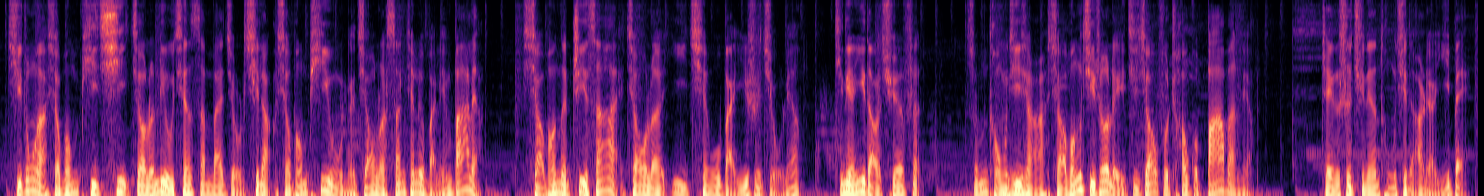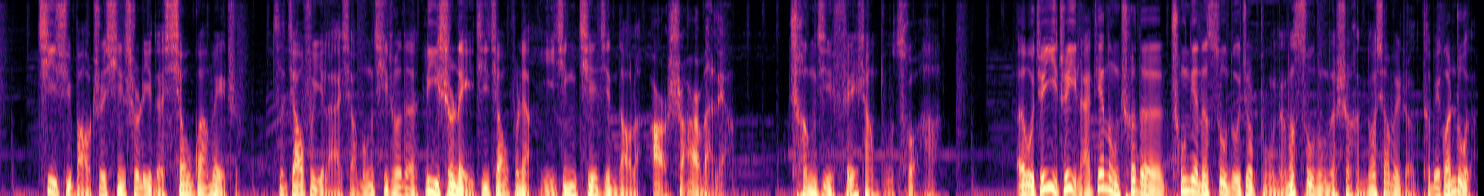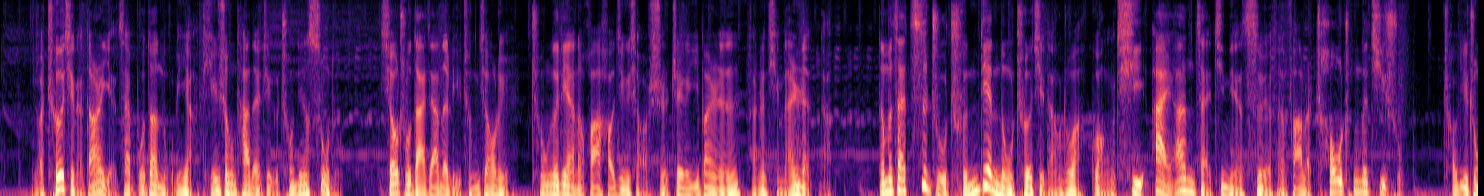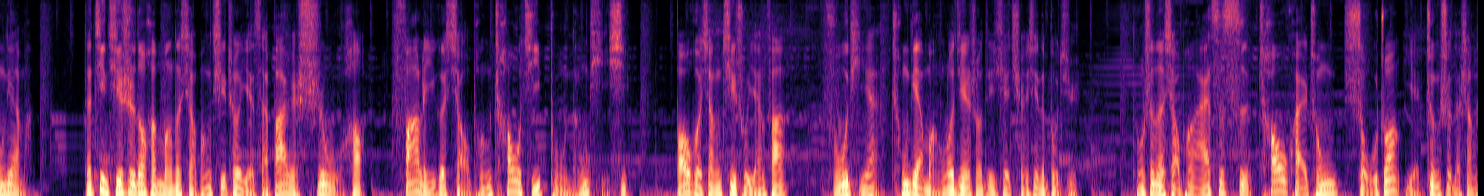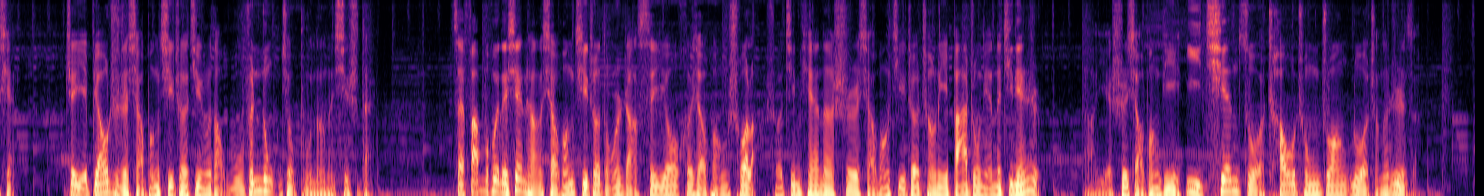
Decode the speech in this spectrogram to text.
其中啊，小鹏 P7 交了六千三百九十七辆，小鹏 P5 呢交了三千六百零八辆。小鹏的 G3i 交了一千五百一十九辆。今年一到七月份，所以我们统计一下啊，小鹏汽车累计交付超过八万辆，这个是去年同期的二点一倍，继续保持新势力的销冠位置。自交付以来，小鹏汽车的历史累计交付量已经接近到了二十二万辆，成绩非常不错哈。呃，我觉得一直以来电动车的充电的速度，就是补能的速度呢，是很多消费者特别关注的。啊，车企呢，当然也在不断努力啊，提升它的这个充电速度。消除大家的里程焦虑，充个电的花好几个小时，这个一般人反正挺难忍的。那么在自主纯电动车企当中啊，广汽埃安在今年四月份发了超充的技术，超级充电嘛。那近期势头很猛的小鹏汽车也在八月十五号发了一个小鹏超级补能体系，包括像技术研发、服务体验、充电网络建设的一些全新的布局。同时呢，小鹏 S 四超快充首装也正式的上线，这也标志着小鹏汽车进入到五分钟就补能的新时代。在发布会的现场，小鹏汽车董事长 CEO 何小鹏说了：“说今天呢是小鹏汽车成立八周年的纪念日，啊，也是小鹏第一千座超充桩落成的日子。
